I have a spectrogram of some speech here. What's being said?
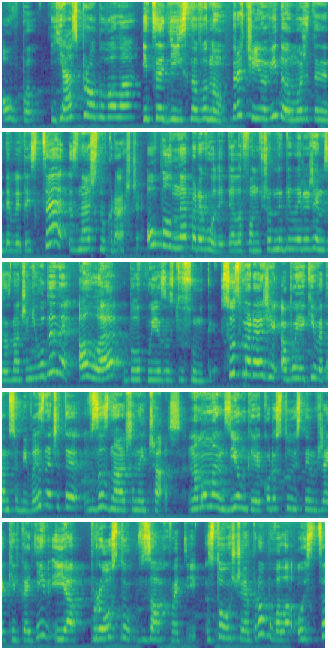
Opel. Я спробувала, і це дійсно воно. До речі, його відео можете не дивитись. Це значно краще. Opel не переводить телефон в чорно-білий режим зазначені години, але блокує застосунки. Соцмережі або які ви там собі визначите в зазначений час. На момент зйомки я користуюсь ним вже кілька днів, і я просто в захваті. З того, що я пробувала, ось це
